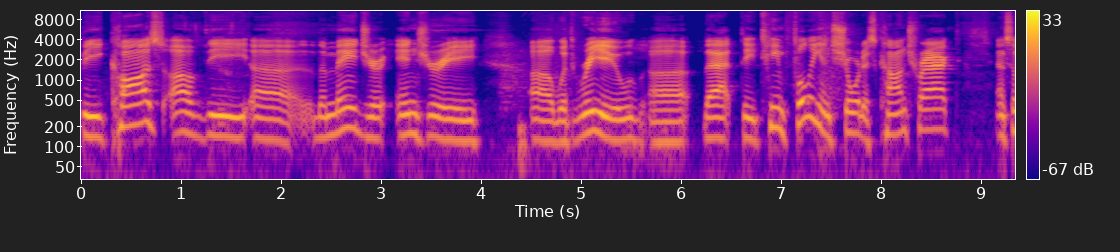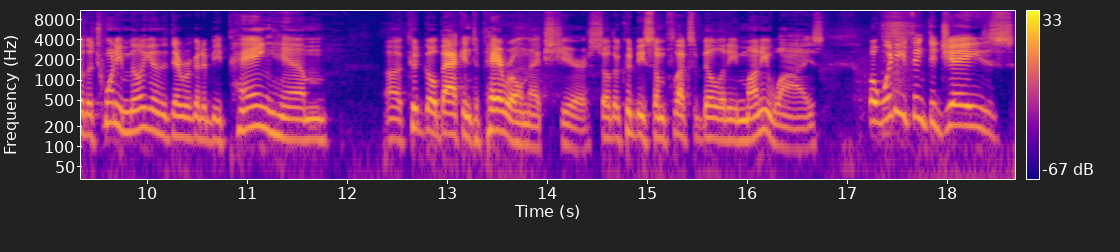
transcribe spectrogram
because of the uh, the major injury uh, with Ryu, uh, that the team fully insured his contract, and so the twenty million that they were going to be paying him uh, could go back into payroll next year. So there could be some flexibility money wise. But where do you think the Jays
